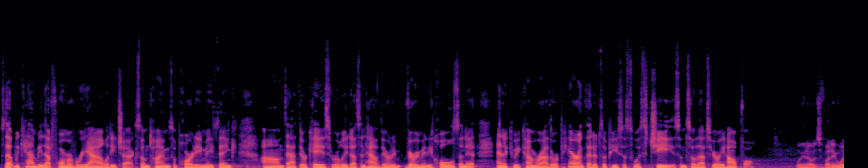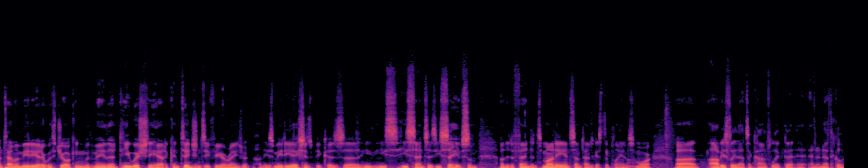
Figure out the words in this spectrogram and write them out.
so that we can be that form of reality check. Sometimes a party may think um, that their case really doesn't have very, very many holes in it, and it can become rather apparent that it's a piece of Swiss cheese, and so that's very helpful. Well, you know, it's funny. One time a mediator was joking with me that he wished he had a contingency fee arrangement on these mediations because uh, he, he, he, senses he saves some of the defendant's money and sometimes gets the plaintiffs mm-hmm. more. Uh, obviously, that's a conflict and an ethical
